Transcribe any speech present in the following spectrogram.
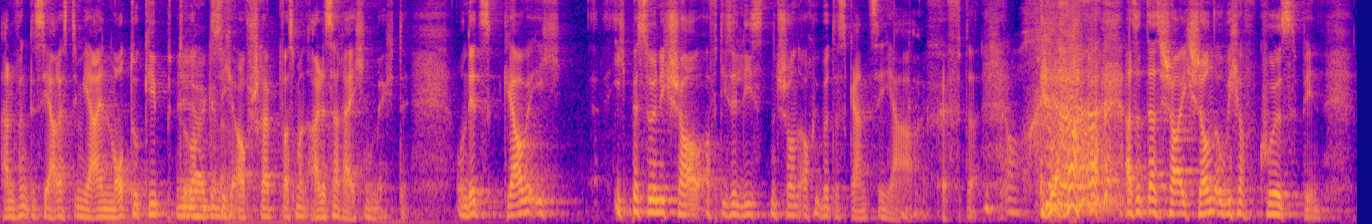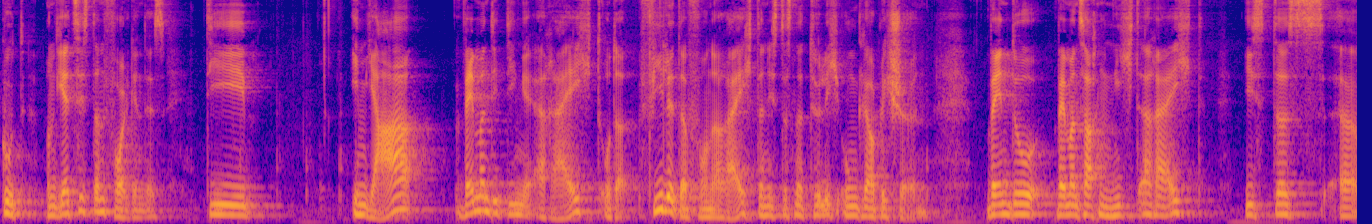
Anfang des Jahres dem Jahr ein Motto gibt ja, und genau. sich aufschreibt, was man alles erreichen möchte. Und jetzt glaube ich, ich persönlich schaue auf diese Listen schon auch über das ganze Jahr öfter. Ich auch. Ja, also das schaue ich schon, ob ich auf Kurs bin. Gut, und jetzt ist dann Folgendes. Die, Im Jahr, wenn man die Dinge erreicht oder viele davon erreicht, dann ist das natürlich unglaublich schön. Wenn, du, wenn man Sachen nicht erreicht, ist das, äh,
